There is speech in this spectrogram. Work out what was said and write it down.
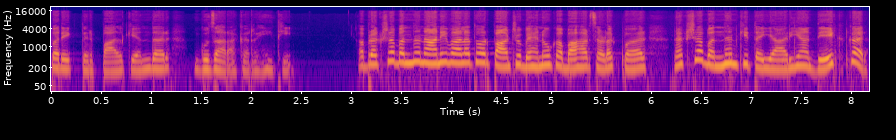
पर एक तिरपाल के अंदर गुजारा कर रही थीं। अब रक्षाबंधन आने वाला था और पाँचों बहनों का बाहर सड़क पर रक्षाबंधन की तैयारियाँ देखकर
